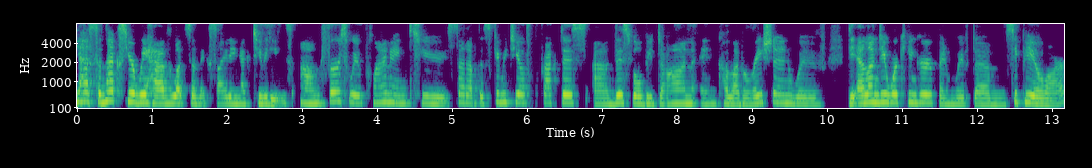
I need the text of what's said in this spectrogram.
Yeah, so next year we have lots of exciting activities. Um, first, we're planning to set up this committee of practice. Uh, this will be done in collaboration with the L&D working group and with the um, CPOR.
